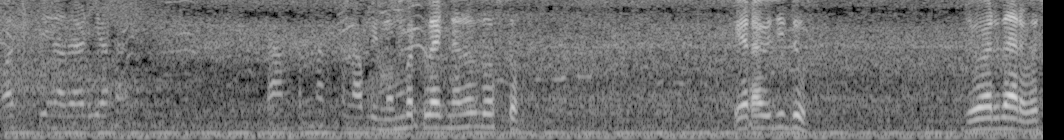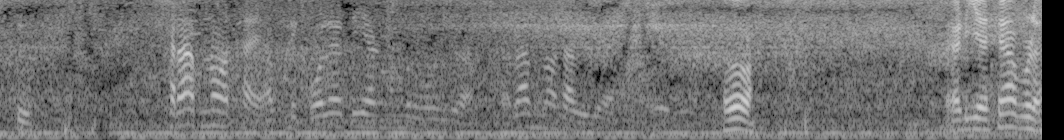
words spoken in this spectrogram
મસ્તીના દાડિયા કામ કરી નાખશે આપણી નંબર પ્લેટ ને દોસ્તો. પહેરાવી દીધું. જોરદાર વસ્તુ. ખરાબ ન થાય. આપણી ક્વોલિટી આ નંબર હોવી જોઈએ ખરાબ ન થવી જોઈએ હો. ગાડીયા છે આપણે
